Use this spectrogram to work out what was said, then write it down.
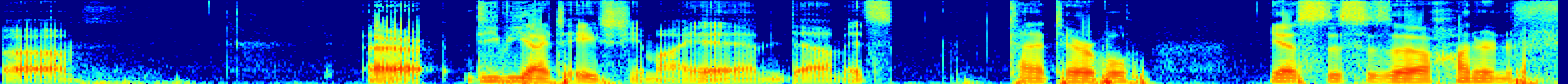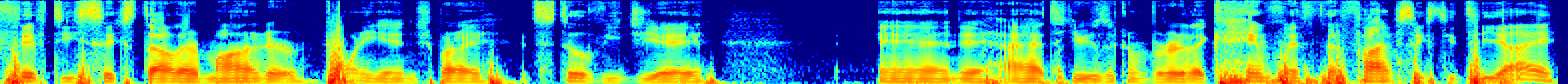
uh, uh, DVI to HDMI and um, it's kind of terrible. Yes this is a $156 monitor 20 inch but I, it's still VGA and it, I had to use a converter that came with the 560 Ti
